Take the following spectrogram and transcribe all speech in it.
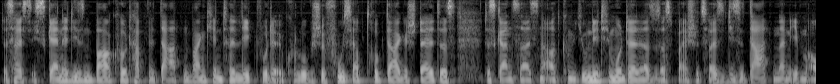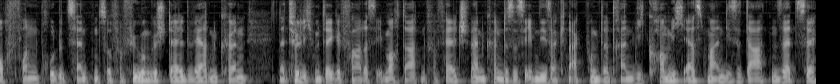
Das heißt, ich scanne diesen Barcode, habe eine Datenbank hinterlegt, wo der ökologische Fußabdruck dargestellt ist. Das Ganze als eine Art Community-Modell, also dass beispielsweise diese Daten dann eben auch von Produzenten zur Verfügung gestellt werden können. Natürlich mit der Gefahr, dass eben auch Daten verfälscht werden können. Das ist eben dieser Knackpunkt daran, wie komme ich erstmal an diese Datensätze,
